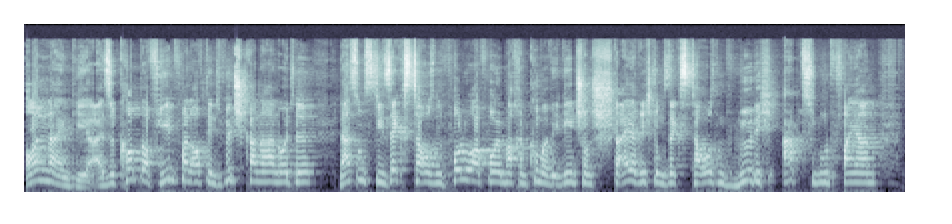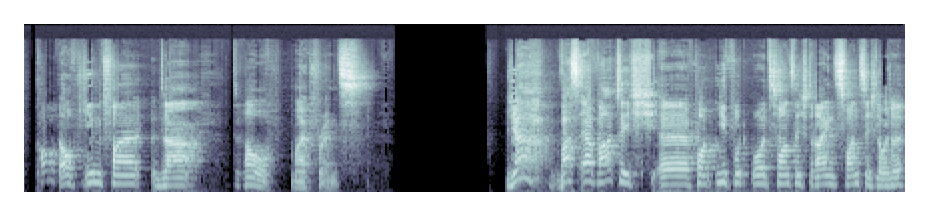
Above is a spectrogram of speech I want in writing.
online gehe. Also kommt auf jeden Fall auf den Twitch-Kanal, Leute. Lasst uns die 6000 Follower voll machen. Guck mal, wir gehen schon steil Richtung 6000. Würde ich absolut feiern. Kommt auf jeden Fall da drauf, my friends. Ja, was erwarte ich äh, von eFootball 2023, Leute?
